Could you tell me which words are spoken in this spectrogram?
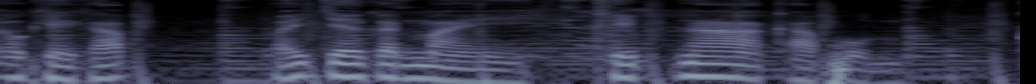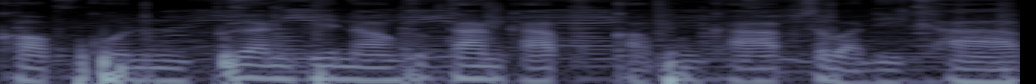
โอเคครับ ไว้เจอกันใหม่คลิปหน้าครับผม ขอบคุณเพื่อนพี่น้องทุกท่านครับ ขอบคุณครับ สวัสดีครับ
